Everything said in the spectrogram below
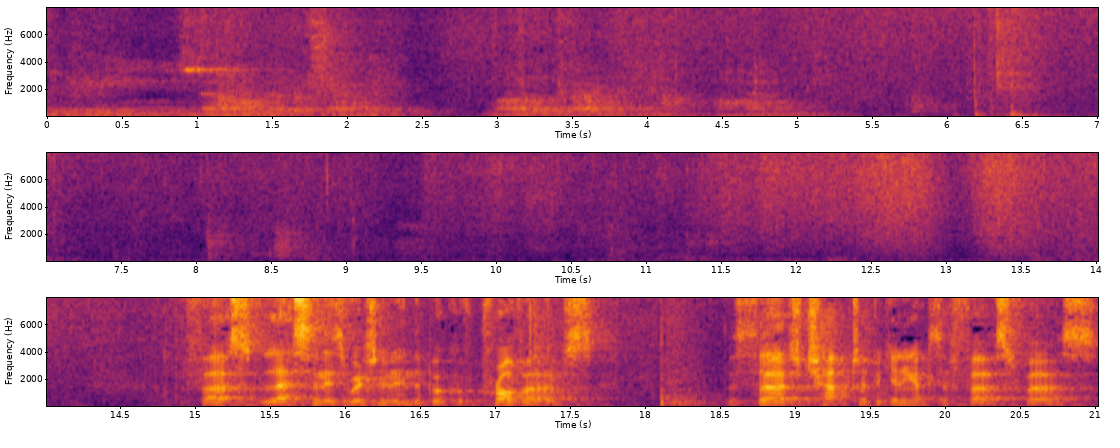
Beginning is now, and ever shall be, world without end. Amen. The first lesson is written in the book of Proverbs, the third chapter, beginning at the first verse.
